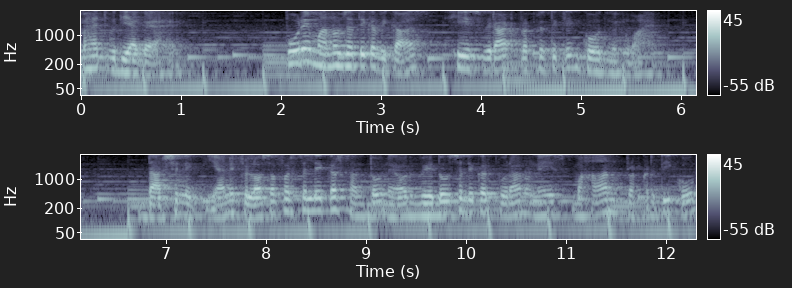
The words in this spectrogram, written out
महत्व दिया गया है। पूरे मानव जाति का विकास ही इस विराट प्रकृति के गोद में हुआ है। दार्शनिक, यानी फिलोसोफर से लेकर संतों ने और वेदों से लेकर पुराणों ने इस महान प्रकृति को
